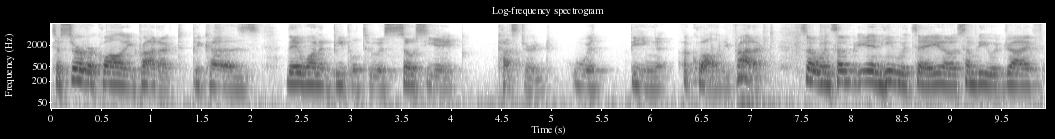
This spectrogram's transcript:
to serve a quality product because they wanted people to associate custard with being a quality product. So when somebody, and he would say, you know, somebody would drive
